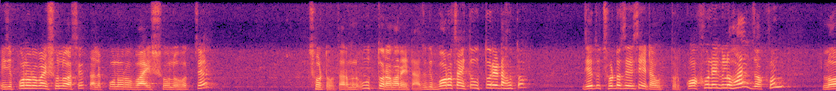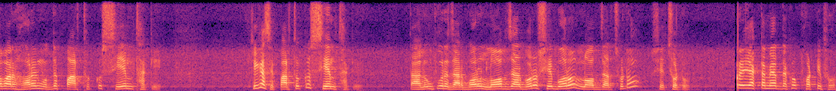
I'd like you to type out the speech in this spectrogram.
এই যে পনেরো বাই ষোলো আছে, তাহলে পনেরো বাই ষোলো হচ্ছে ছোট, তার মানে উত্তর আমার এটা। যদি বড় চাইতো উত্তর এটা হতো। যেহেতু ছোট চেয়েছে এটা উত্তর। কখন এগুলো হয়? যখন লব আর হরের মধ্যে পার্থক্য সেম থাকে। ঠিক আছে? পার্থক্য সেম থাকে। তাহলে উপরে যার বড়, লব যার বড়, সে বড়, লব যার ছোট, সে ছোট। এই একটা ম্যাথ দেখো ফর্টি ফোর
